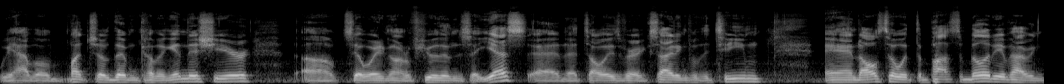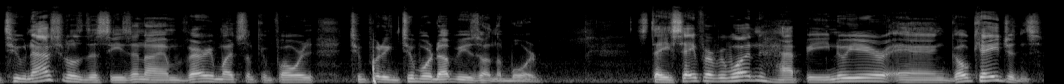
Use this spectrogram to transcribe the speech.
We have a bunch of them coming in this year. Uh, still waiting on a few of them to say yes, and that's always very exciting for the team. And also, with the possibility of having two nationals this season, I am very much looking forward to putting two more W's on the board. Stay safe, everyone. Happy New Year and go Cajuns.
